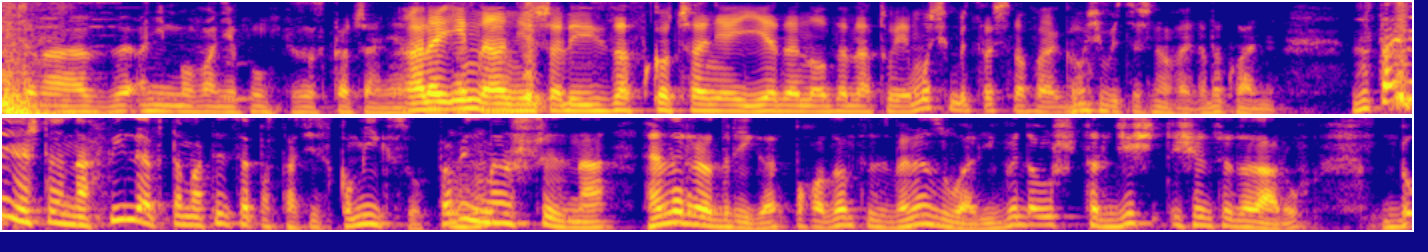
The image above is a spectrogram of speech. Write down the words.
Liczę na zanimowanie punktu zaskoczenia. Ale pewien. aniżeli zaskoczenie i jeden odlatuje. Musi być coś nowego. Musi być coś nowego, dokładnie. Zostajmy jeszcze na chwilę w tematyce postaci z komiksów. Pewien Mhm. mężczyzna, Henry Rodriguez, pochodzący z Wenezueli, wydał już 40 tysięcy dolarów, by,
